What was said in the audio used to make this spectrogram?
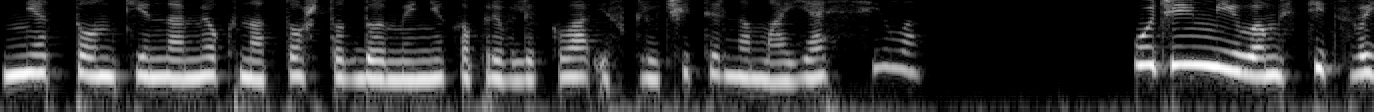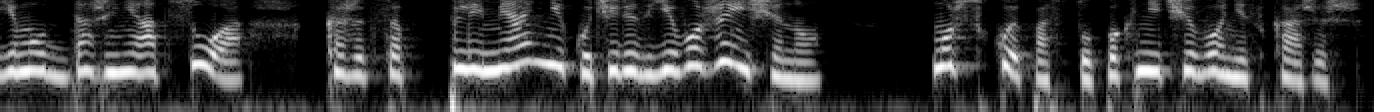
нетонкий намек на то, что Доминика привлекла исключительно моя сила — очень мило мстить своему даже не отцу, а, кажется, племяннику через его женщину. Мужской поступок, ничего не скажешь.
